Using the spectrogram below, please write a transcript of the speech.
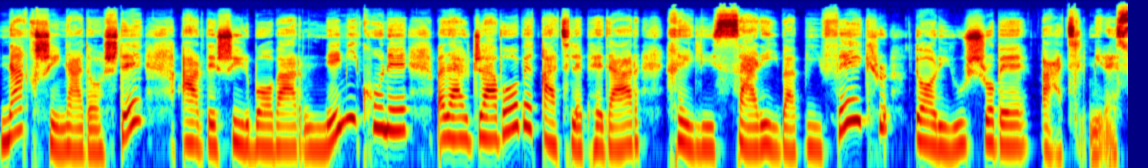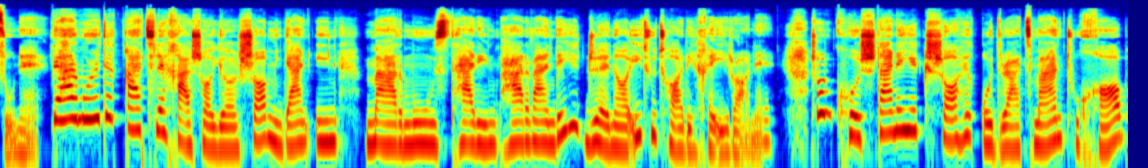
نقشی نداشته اردشیر باور نمی‌کنه و در جواب قتل پدر خیلی سریع و بیفکر داریوش رو به قتل میرسونه. در مورد قتل خشایارشا میگن این مرموزترین پرونده جنایی تو تاریخ ایرانه. چون کشتن یک شاه قدرتمند تو خواب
